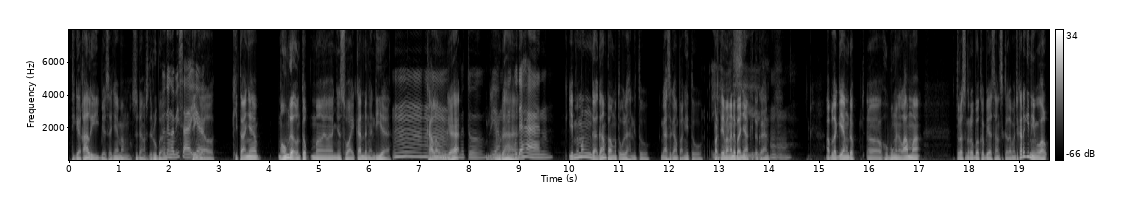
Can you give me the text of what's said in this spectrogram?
tiga, kali, biasanya emang sudah harus dirubah. Udah nggak bisa, iya. Tinggal kitanya mau nggak untuk menyesuaikan dengan dia. Mm, Kalau mm, enggak, betul. Ya, udahan. mending udahan. Ya memang nggak gampang untuk udahan itu. Nggak segampang itu. Iya Pertimbangannya banyak sih, gitu kan. mm-mm. Apalagi yang udah eh, hubungannya lama, terus ngerubah kebiasaan segala macam. Karena gini, wal-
